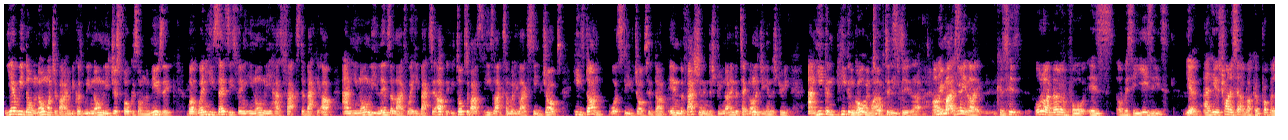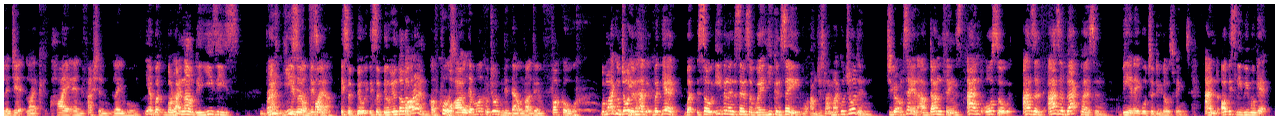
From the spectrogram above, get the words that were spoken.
yeah, we don't know much about him because we normally just focus on the music. But when he says these things, he normally has facts to back it up, and he normally lives a life where he backs it up. If he talks about he's like somebody like Steve Jobs, he's done what Steve Jobs had done in the fashion industry, not in the technology industry, and he can he can go I and talk have to these. dispute that. I We might might say like because his all I know him for is obviously Yeezys, Yeah, and he was trying to set up like a proper legit like high end fashion label. yeah, but but right now the Yeezys brand Yeezy is on is fire. A, it's a billion it's a billion dollar But- brand. Of course, What I but then Michael Jordan did that without doing fuck all. But Michael Jordan Yeah. had it. But yeah, but so even in the sense of where he can say, well, "I'm just like Michael Jordan." Do you get what I'm saying? I've done things, and also as a as a black person, being able to do those things, and obviously we will get,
